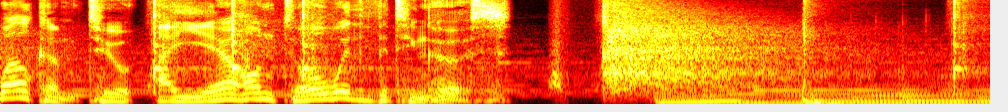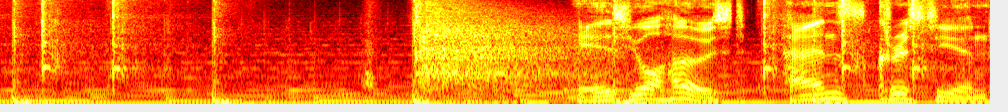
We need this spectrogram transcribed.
Welcome to A Year on Tour with Vittinghus. Here's your host, Hans Christian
